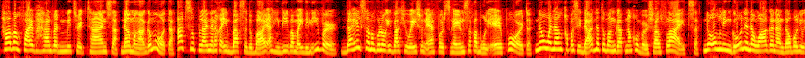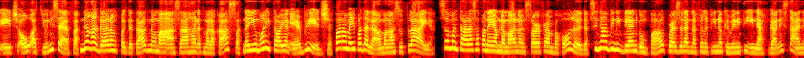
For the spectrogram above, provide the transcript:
habang 500 metric tons ng mga gamot at supply na nakaimbak sa Dubai ang hindi pa may deliver dahil sa magulong evacuation efforts ngayon sa Kabul Airport na walang kapasidad na tumanggap ng commercial commercial flights. Noong linggo, nanawagan ng WHO at UNICEF ng agarang pagtatag ng maaasahan at malakas na humanitarian air bridge para maipadala ang mga supply. Samantala sa panayam naman ng Star FM Bacolod, sinabi ni Glenn Gumpal, President ng Filipino Community in Afghanistan,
